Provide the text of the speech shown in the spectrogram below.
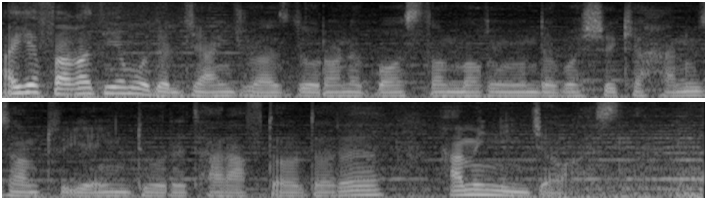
اگه فقط یه مدل جنگجو از دوران باستان باقی مونده باشه که هنوز هم توی این دوره طرفدار داره همین نینجا هستن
